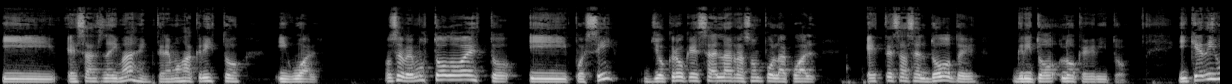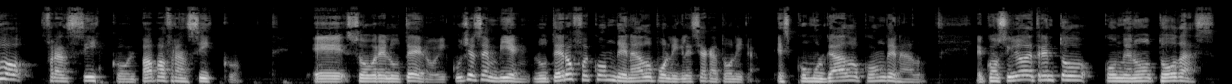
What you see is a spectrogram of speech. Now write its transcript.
y esa es la imagen. Tenemos a Cristo igual. Entonces vemos todo esto y pues sí, yo creo que esa es la razón por la cual este sacerdote gritó lo que gritó. ¿Y qué dijo Francisco, el Papa Francisco, eh, sobre Lutero? Escúchense bien, Lutero fue condenado por la Iglesia Católica, excomulgado, condenado. El Concilio de Trento condenó todas,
